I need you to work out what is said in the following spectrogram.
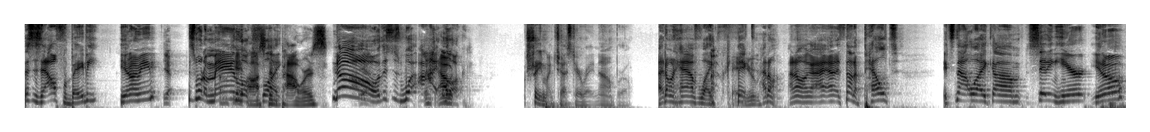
this is alpha baby. You know what I mean? Yeah. This is what a man Okay, looks Austin like. Powers. No, this is what I It's out- look. I'll show you my chest hair right now, bro. I don't have like Okay, thick. you're- I don't. I don't. I, it's not a pelt. It's not like um sitting here. You know.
